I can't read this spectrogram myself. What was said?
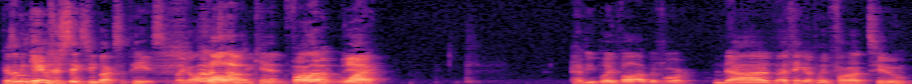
Because I mean, games are sixty bucks a piece. Like a lot of times you can't Fallout. Why? Have you played Fallout before Nah, I think I played Fallout two.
